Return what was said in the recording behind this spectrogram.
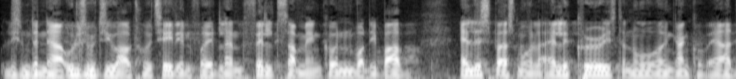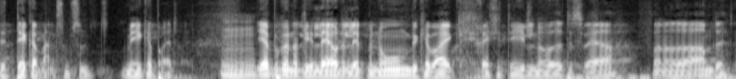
ligesom den der ultimative autoritet inden for et eller andet felt sammen med en kunde, hvor de bare alle spørgsmål og alle queries, der nu engang kunne være, det dækker man som sådan mega bredt. Mm. Jeg begynder lige at lave det lidt med nogen. Vi kan bare ikke rigtig dele noget, desværre, for noget om det.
